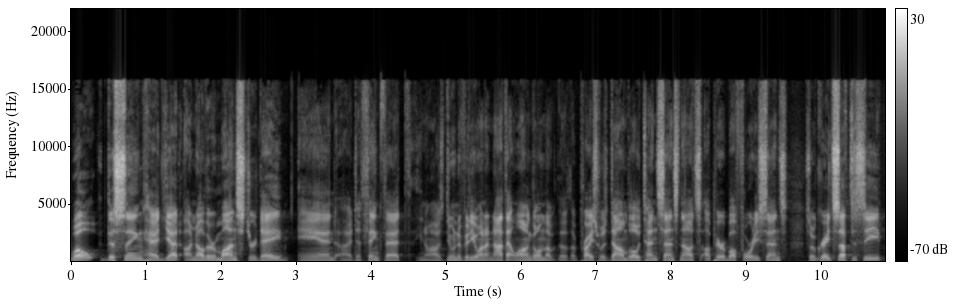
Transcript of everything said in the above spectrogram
Well, this thing had yet another monster day, and uh, to think that, you know, I was doing a video on it not that long ago, and the, the, the, price was down below 10 cents. Now it's up here above 40 cents. So great stuff to see.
